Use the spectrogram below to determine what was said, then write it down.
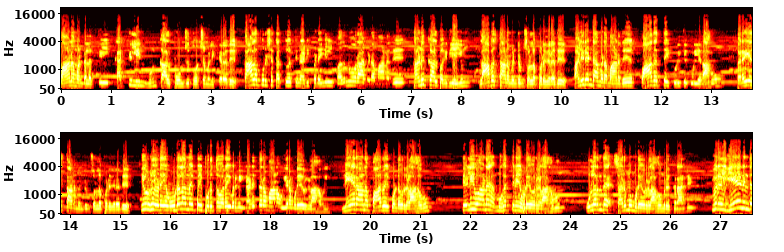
வானமண்டலத்தில் கட்டிலின் முன்கால் போன்று தோற்றமளிக்கிறது. காலபுருஷ தத்துவத்தின் அடிப்படையில் பதினோராம் இடமானது கணுக்கால் பகுதியையும் லாபஸ்தானம் என்றும் சொல்லப்படுகிறது. பனிரெண்டாம் இடமானது பாதத்தை குறிக்கக்கூடியதாகவும் விரயஸ்தானம் என்றும் சொல்லப்படுகிறது. இவர்களுடைய உடலமைப்பை பொறுத்தவரை இவர்கள் நடுத்தரமான உயரமுடையவர்களாகவும் நேரான பார்வை கொண்டவர்களாகவும் தெளிவான முகத்தினை உடையவர்களாகவும் உலர்ந்த சருமம் உடையவர்களாகவும் இருக்கிறார்கள். இவர்கள் ஏன் இந்த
